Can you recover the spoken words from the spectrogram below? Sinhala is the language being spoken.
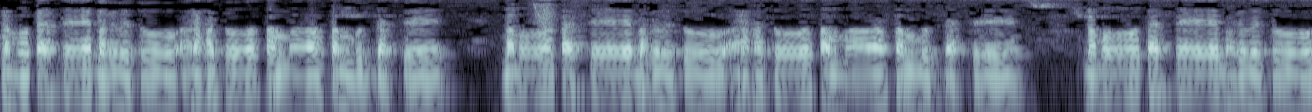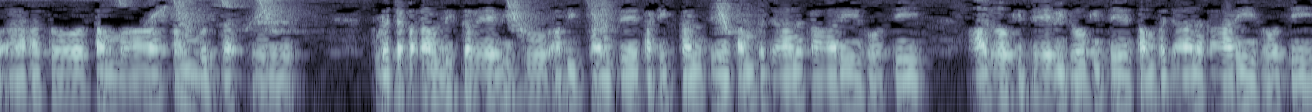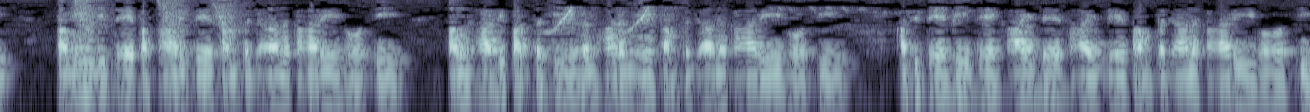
නමෝ තස්ස භගවතෝ අරහතෝ සම්මා සම්බුද්දස්ස. නමෝ තස්ස භගවතෝ අරහතෝ සම්මා සම්බුද්දස්ස. නමෝ තස්ස භගවතෝ අරහතෝ සම්මා සම්බුද්දස්ස. පුරච පරම් භික්කවේ භික්ඛු අභික්ඛන්තේ පටික්ඛන්තේ සම්පජානකාරී හෝති. ආලෝකිතේ විලෝකිතේ සම්පජානකාරී හෝති. සමින්දිතේ පසාරිතේ සම්පජානකාරී හෝති. සංඝාති පත්ත චීවර ධාරමේ සම්පජානකාරී හෝති. අසිතේ පීතේ කායිතේ සායිතේ සම්පජානකාරී හෝති.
